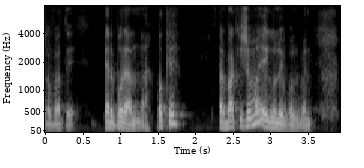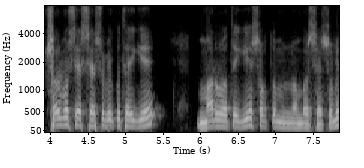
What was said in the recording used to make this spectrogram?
সফাতে, এরপরে আন্না ওকে? আর বাকি সময় এগুলোই বলবেন। সর্বশেষ শেষ হবে কোথায় গিয়ে? মারোয়াতে গিয়ে, সপ্তম নম্বর শেষ হবে।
